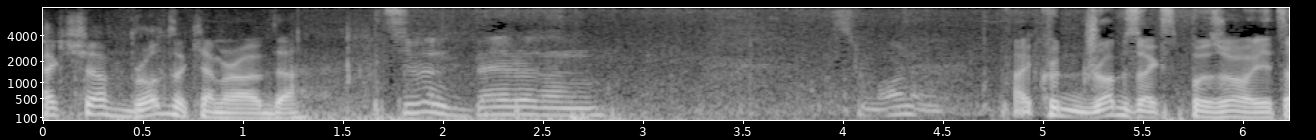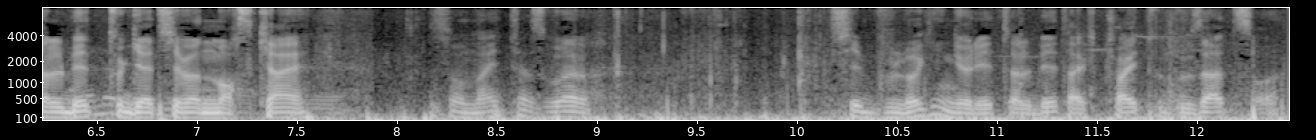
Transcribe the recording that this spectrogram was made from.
Actually, I've brought the camera up there. It's even better than this morning. I could drop the exposure a little bit to get even more sky. So might as well keep vlogging a little bit. I tried to do that. So,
